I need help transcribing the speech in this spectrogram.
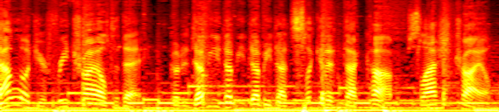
Download your free trial today. Go to www.slickedit.com slash trial.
